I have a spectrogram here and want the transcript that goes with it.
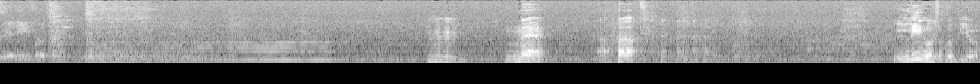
Ready for battle. Μμμ. Ναι. Αχα. Λίγο θα το πιω.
